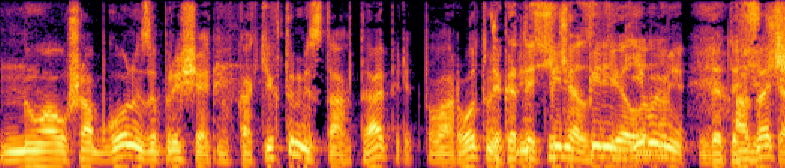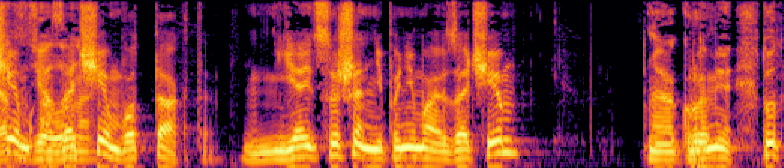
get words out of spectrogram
Ну, а уж обгоны запрещать, ну, в каких-то местах, да, перед поворотами, так перед, это сейчас перегибами. Это а зачем, а зачем вот так-то? Я совершенно не понимаю, зачем. А, кроме... Тут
